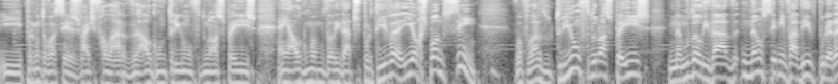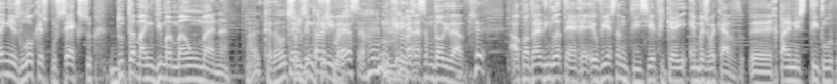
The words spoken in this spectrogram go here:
E pergunto a vocês: vais falar de algum triunfo do nosso país em alguma modalidade esportiva? E eu respondo sim. Vou falar do triunfo do nosso país na modalidade não ser invadido por aranhas loucas por sexo do tamanho de uma mão humana. Ah, Cada um tem Somos incríveis, incríveis nessa modalidade. Ao contrário de Inglaterra, eu vi esta notícia, fiquei embasbacado. Uh, reparem neste título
